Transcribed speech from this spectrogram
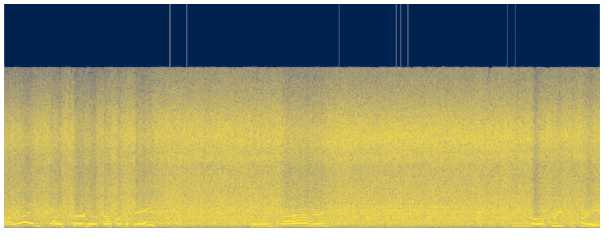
All right, he's got his third hookup of the day. He's got on here. He can go three for three.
